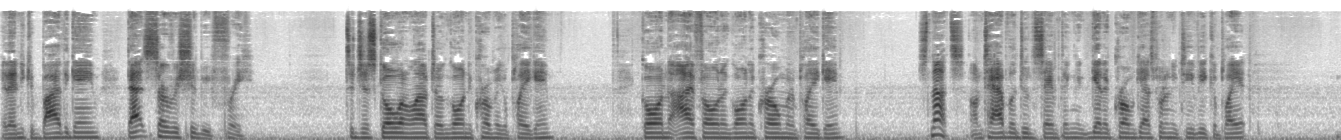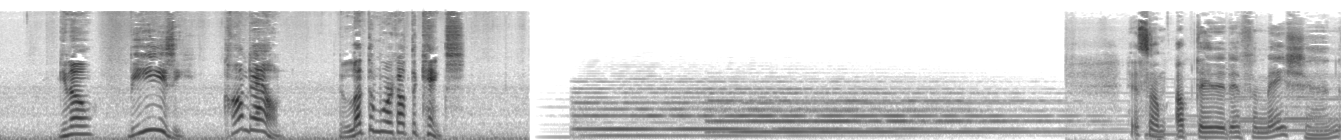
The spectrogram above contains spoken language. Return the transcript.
and then you could buy the game. That service should be free. To just go on a laptop and go into Chrome and play a game. Go on the iPhone and go on the Chrome and play a game. It's nuts. On tablet, do the same thing. And get a Chromecast, put on your TV, can play it. You know, be easy. Calm down. Let them work out the kinks. Here's some updated information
